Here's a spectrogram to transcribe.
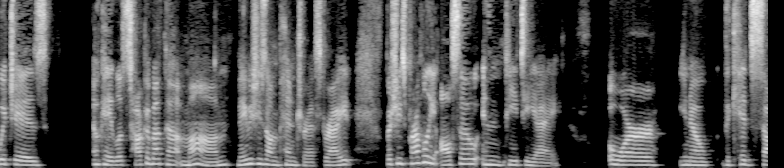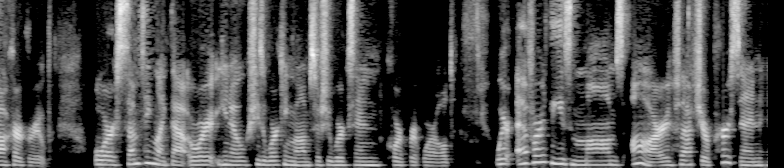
which is okay, let's talk about that mom. Maybe she's on Pinterest, right? But she's probably also in PTA or, you know, the kids' soccer group or something like that. Or, you know, she's a working mom, so she works in corporate world. Wherever these moms are, if that's your person,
